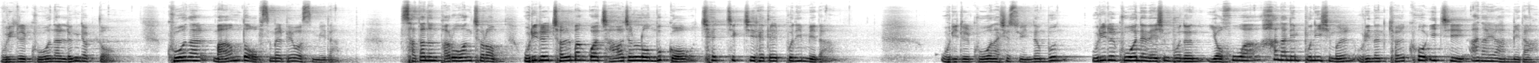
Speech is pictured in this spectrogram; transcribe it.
우리를 구원할 능력도 구원할 마음도 없음을 배웠습니다. 사단은 바로 왕처럼 우리를 절망과 좌절로 묶고 채찍질해 댈 뿐입니다. 우리를 구원하실 수 있는 분, 우리를 구원해 내신 분은 여호와 하나님 뿐이심을 우리는 결코 잊지 않아야 합니다.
